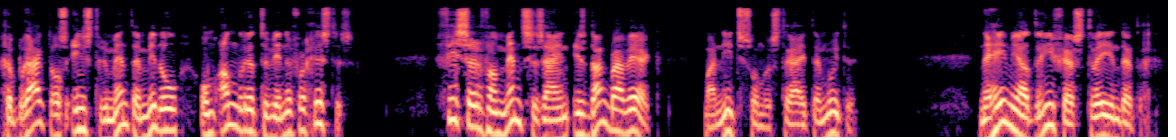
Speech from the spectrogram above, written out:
gebruikt als instrument en middel om anderen te winnen voor Christus. Visser van mensen zijn is dankbaar werk, maar niet zonder strijd en moeite. Nehemia 3 vers 32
